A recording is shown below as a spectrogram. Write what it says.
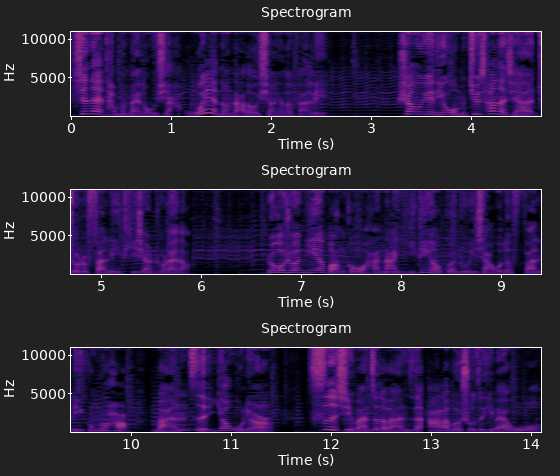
现在他们买东西啊，我也能拿到相应的返利。上个月底我们聚餐的钱就是返利提现出来的。如果说你也网购啊，那一定要关注一下我的返利公众号丸子幺五零。四喜丸子的丸子，阿拉伯数字一百五，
